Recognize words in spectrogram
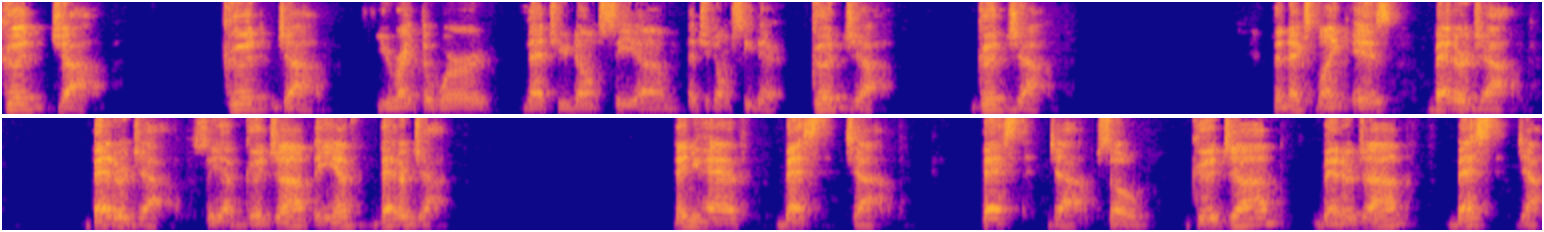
good job. Good job. You write the word that you don't see um, that you don't see there. Good job. Good job. The next blank is better job. Better job. So you have good job, then you have better job. Then you have best job. Best job. So good job, better job, best job.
